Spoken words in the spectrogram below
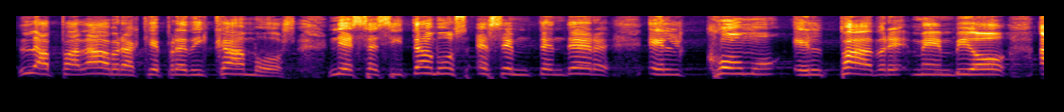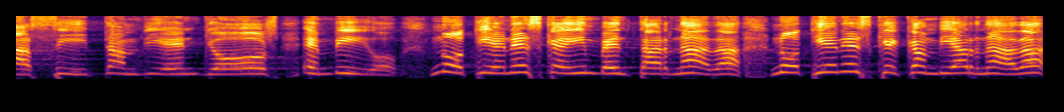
la palabra que predicamos. Necesitamos es entender el cómo el Padre me envió, así también yo os envío. No tienes que inventar nada, no tienes que cambiar nada,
